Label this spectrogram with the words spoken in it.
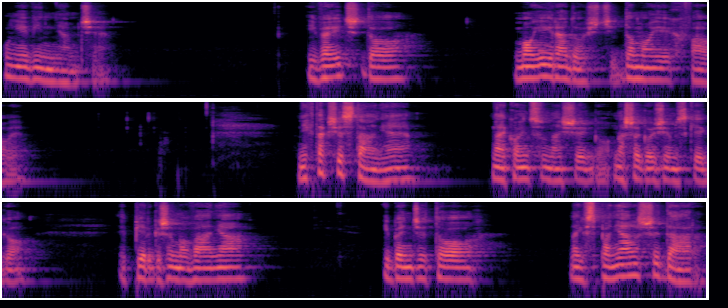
uniewinniam Cię. I wejdź do mojej radości, do mojej chwały. Niech tak się stanie na końcu naszego, naszego ziemskiego pielgrzymowania i będzie to najwspanialszy dar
